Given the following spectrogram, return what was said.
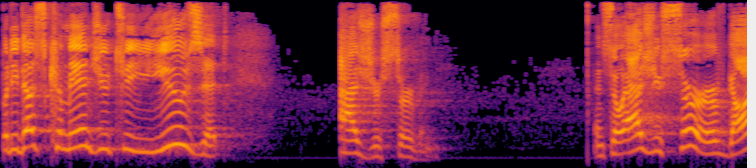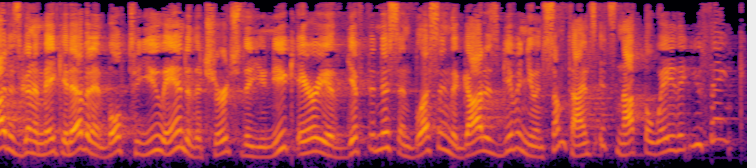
But he does command you to use it as you're serving. And so, as you serve, God is going to make it evident both to you and to the church the unique area of giftedness and blessing that God has given you. And sometimes it's not the way that you think.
